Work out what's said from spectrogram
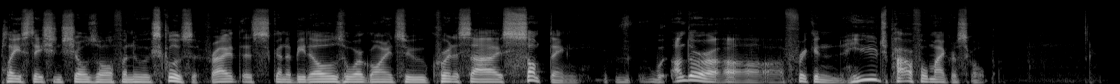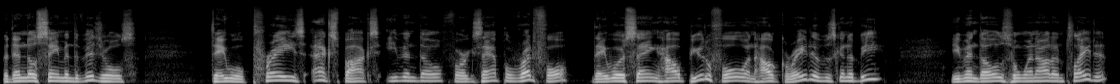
PlayStation shows off a new exclusive, right? It's going to be those who are going to criticize something under a, a freaking huge, powerful microscope. But then those same individuals, they will praise Xbox, even though, for example, Redfall, they were saying how beautiful and how great it was going to be. Even those who went out and played it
